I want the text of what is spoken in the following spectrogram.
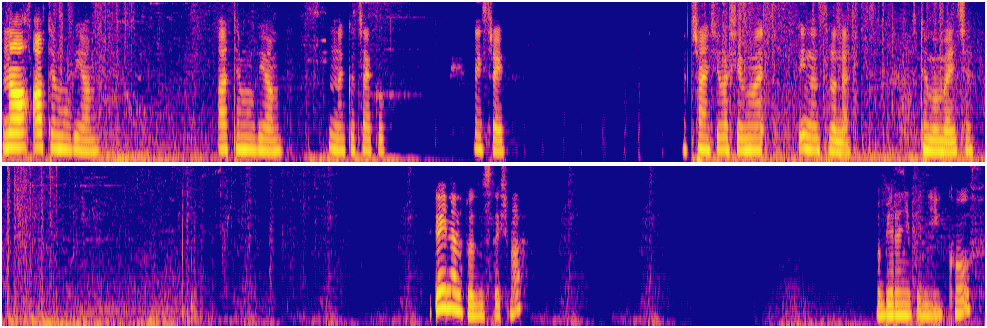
No, o tym mówiłam. O tym mówiłam. Na kocaku. Nice try. Patrzyłam się właśnie w inną stronę w tym momencie. Okej, na pewno jesteśmy. Pobieranie wyników.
